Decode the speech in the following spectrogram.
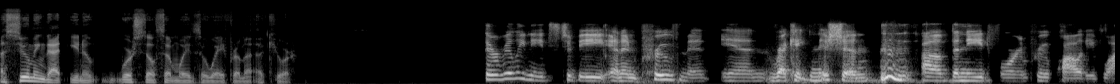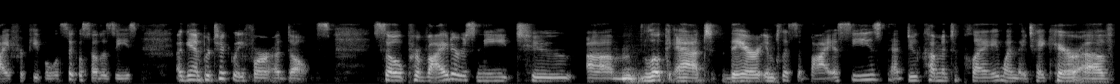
assuming that you know we're still some ways away from a, a cure? There really needs to be an improvement in recognition of the need for improved quality of life for people with sickle cell disease, again, particularly for adults. So, providers need to um, look at their implicit biases that do come into play when they take care of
